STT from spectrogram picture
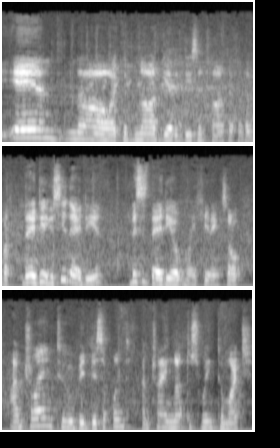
And no, I could not get a decent contact on that. But the idea, you see the idea? This is the idea of my hitting. So I'm trying to be disciplined. I'm trying not to swing too much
